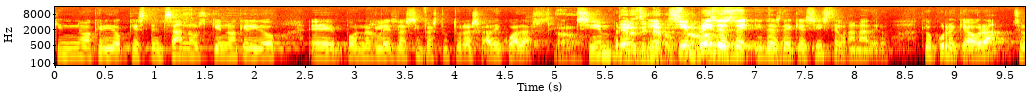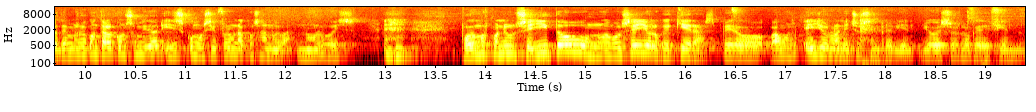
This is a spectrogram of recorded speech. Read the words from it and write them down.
¿Quién no ha querido que estén sanos? ¿Quién no ha querido eh, ponerles las infraestructuras adecuadas? Siempre, y, siempre y, desde, y desde que existe el ganadero. ¿Qué ocurre? Que ahora se lo tenemos que contar al consumidor y es como si fuera una cosa nueva. No lo es. Podemos poner un sellito, un nuevo sello, lo que quieras, pero vamos, ellos lo han hecho siempre bien. Yo eso es lo que defiendo.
